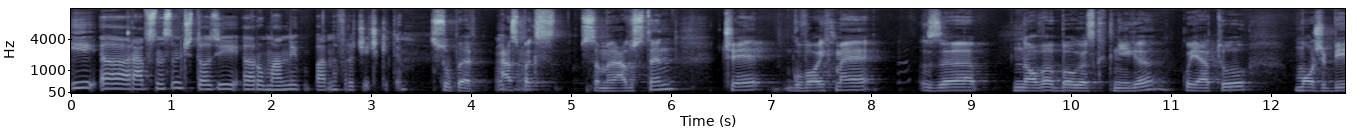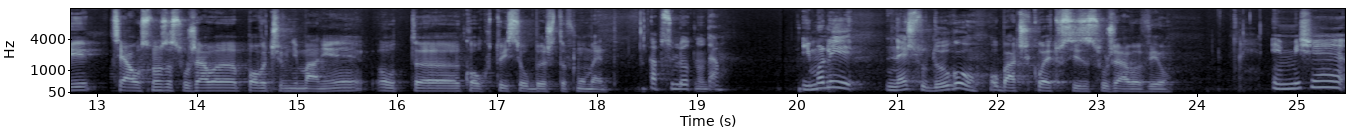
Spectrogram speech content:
И а, радостна съм, че този роман ми попадна в ръчичките. Супер. Аз пък съм радостен, че говорихме за нова българска книга, която може би цялостно заслужава повече внимание от колкото и се обръща в момента. Абсолютно, да. Има ли нещо друго, обаче, което си заслужава Вил? Еми, ще,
